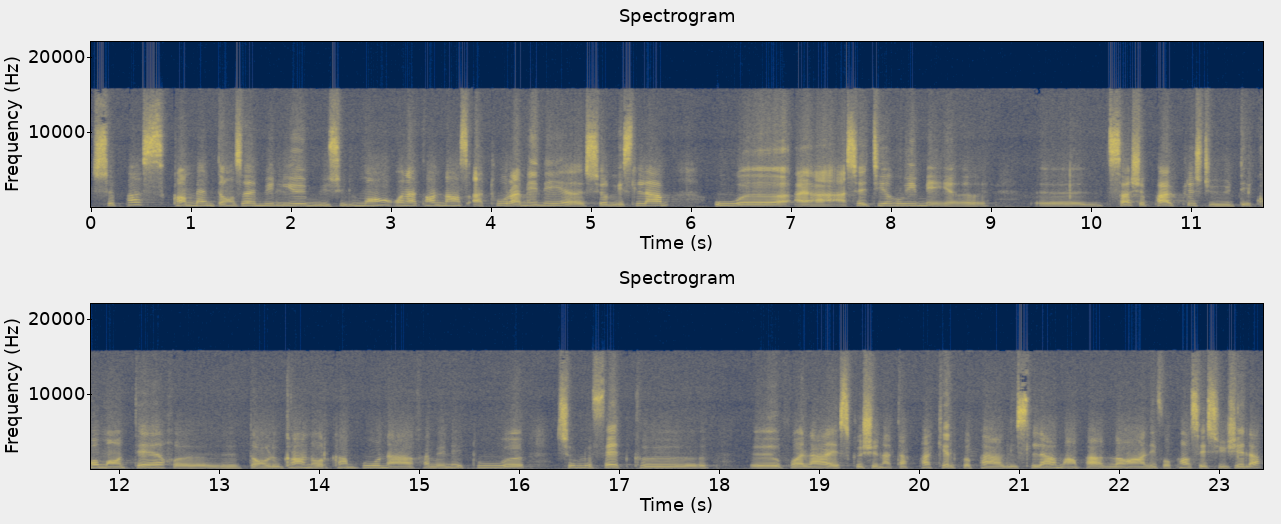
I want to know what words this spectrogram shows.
se passe quand même dans un milieu musulman. On a tendance à tout ramener euh, sur l'islam ou euh, à, se dire oui, mais euh, ça, je parle plus des commentaires dans le Grand Nord Cameroun, à ramener tout sur le fait que voilà, est-ce que je n'attaque pas quelque part l'islam en parlant, en évoquant ces sujets-là.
